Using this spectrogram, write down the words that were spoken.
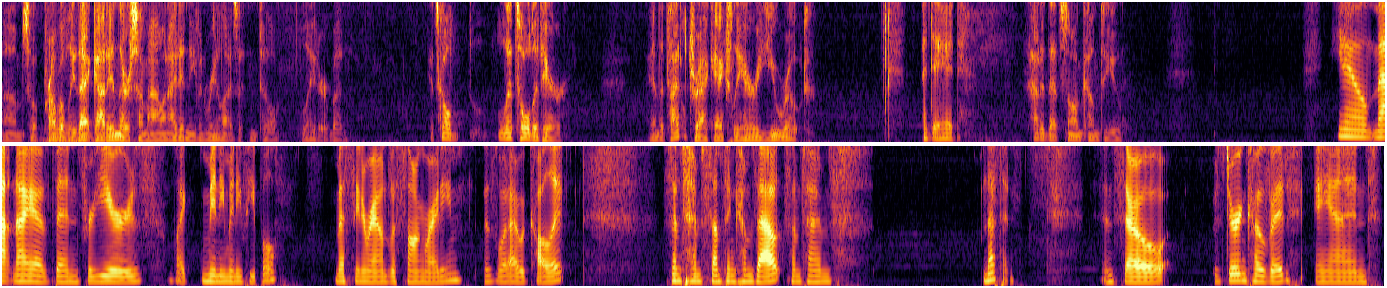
Um, so probably that got in there somehow, and I didn't even realize it until later. But it's called "Let's Hold It Here," and the title track actually, Harri, you wrote. I did. How did that song come to you? You know, Matt and I have been for years, like many, many people, messing around with songwriting, is what I would call it. Sometimes something comes out, sometimes nothing. And so it was during COVID, and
